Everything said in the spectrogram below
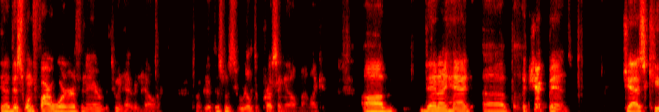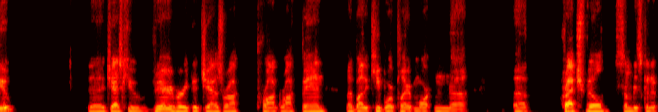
you know this one, Fire, Water, Earth, and Air between heaven and hell are good. This one's a real depressing album. I like it. Um, then I had uh, a Czech band, Jazz Q. The Jazz Q, very very good jazz rock prog rock band uh, by the keyboard player Martin uh, uh, Cratchville. Somebody's going to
